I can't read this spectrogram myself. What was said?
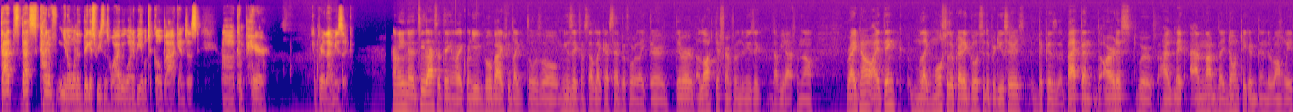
that's that's kind of you know one of the biggest reasons why we want to be able to go back and just uh, compare compare that music. I mean, uh, see, that's the thing. Like when you go back to like those old musics and stuff, like I said before, like they're they were a lot different from the music that we have from now. Right now, I think like most of the credit goes to the producers because back then the artists were like I'm not like don't take it in the wrong way.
